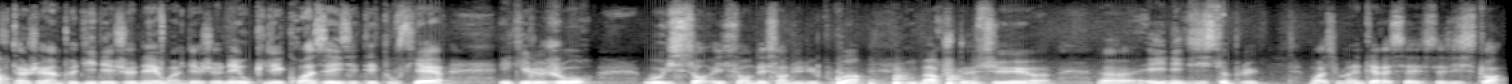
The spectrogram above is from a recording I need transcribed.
partageaient un petit déjeuner ou un déjeuner, ou qui les croisaient, ils étaient tout fiers, et qui le jour où ils sont, ils sont descendus du pouvoir, ils marchent dessus euh, euh, et ils n'existent plus. Moi, ça m'a intéressé, ces histoires,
